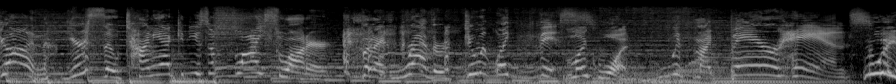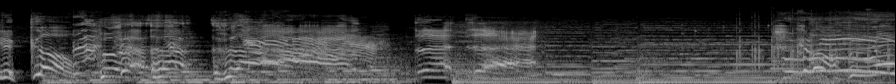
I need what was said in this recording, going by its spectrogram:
gun? You're so tiny I could use a fly swatter. But I'd rather do it like this. Like what? With my bare hands. Way to go! Hooray!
